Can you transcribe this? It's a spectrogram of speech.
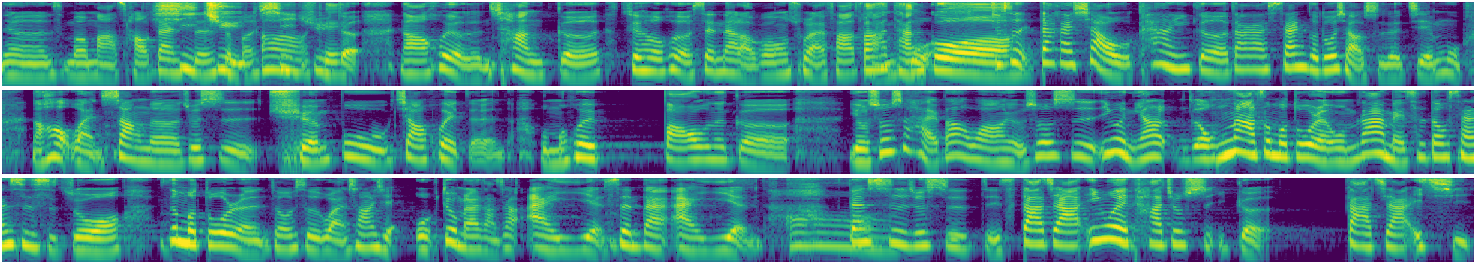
呃什么马槽诞生，什么戏剧的，然后会有人唱歌，最后会有圣诞老公公出来发发糖果。果，就是大概下午看一个大概三个多小时的节目，然后晚上呢，就是全部教会的人，我们会包那个，有时候是海霸王，有时候是因为你要容纳这么多人，我们大概每次都三四十桌，那么多人都是晚上一起，我对我们来讲叫爱宴，圣诞爱宴。哦但是就是大家，因为它就是一个大家一起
